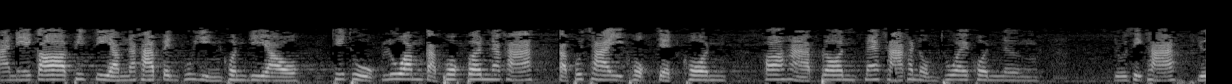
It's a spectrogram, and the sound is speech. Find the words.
อันนี้ก็พี่เจียมนะคะ เป็นผู้หญิงคนเดียวที่ถูกร่วมกับพวกเปิ้ลนะคะ กับผู้ชายอีกหกเจ็ดคน ข้อหาปล้นแม่ค้าขนมถ้วยคนหนึ่ง ดูสิคะ ยุ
